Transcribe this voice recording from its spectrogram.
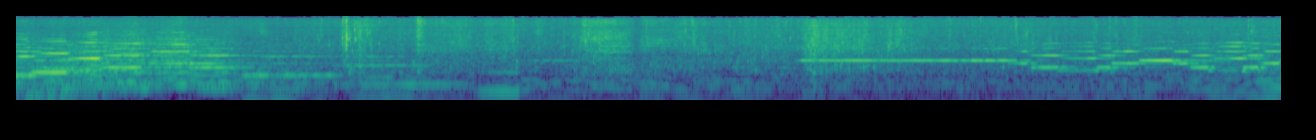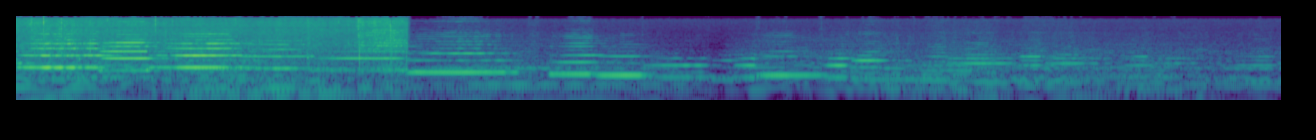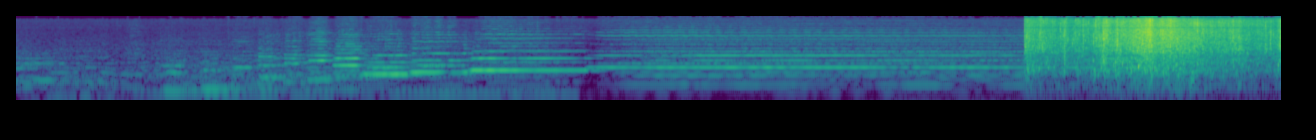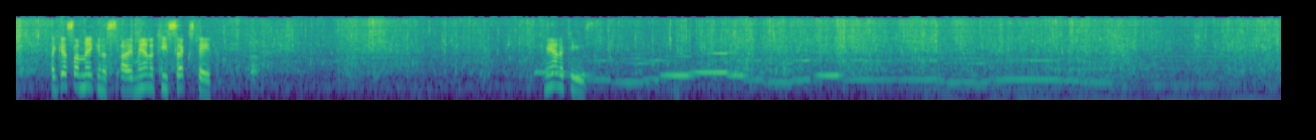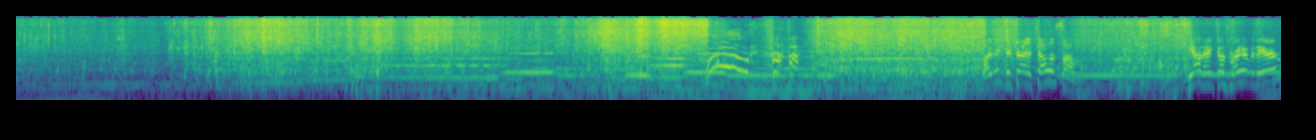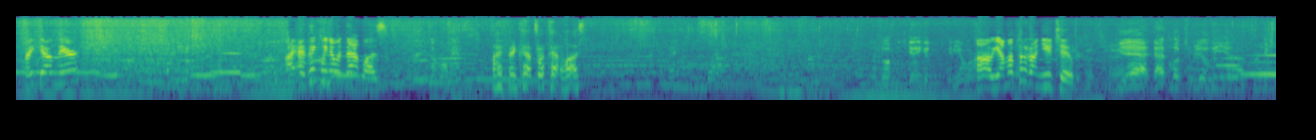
I guess I'm making a manatee sex tape. Manatees. They're trying to tell us something. Yeah, there it goes right over there, right down there. I, I think we know what that was. Is that romance? I think that's what that was. Did you get any good video? Or? Oh yeah, I'm gonna put it on YouTube. yeah, that looked really uh, for an explosion.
